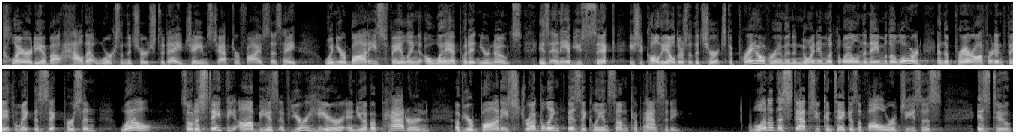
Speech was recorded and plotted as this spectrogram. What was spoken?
clarity about how that works in the church today. James chapter 5 says, Hey, when your body's failing away, I put it in your notes. Is any of you sick? He should call the elders of the church to pray over him and anoint him with oil in the name of the Lord. And the prayer offered in faith will make the sick person well. So, to state the obvious, if you're here and you have a pattern of your body struggling physically in some capacity, one of the steps you can take as a follower of Jesus is to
